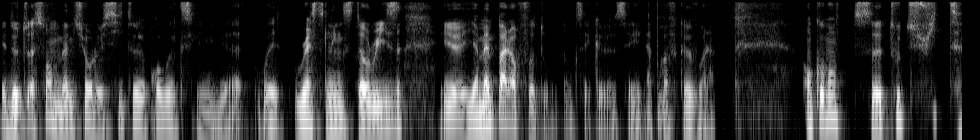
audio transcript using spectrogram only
Et de toute façon, même sur le site Pro Wrestling, Stories, il y a même pas leurs photos. Donc c'est que c'est la preuve que voilà. On commence tout de suite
